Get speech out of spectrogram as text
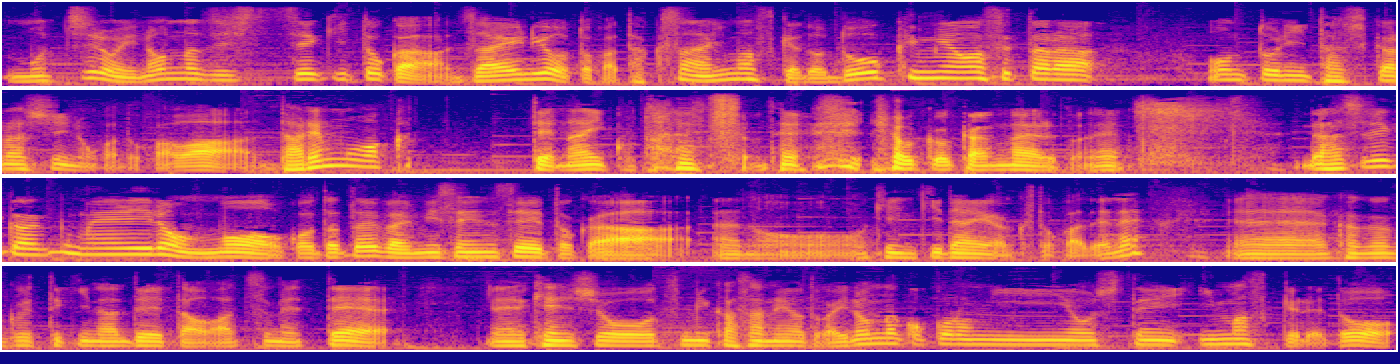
もちろんいろんな実績とか材料とかたくさんありますけどどう組み合わせたら本当に確からしいのかとかは誰も分かってないことなんですよね。よく考えるとね。で走り革命理論もこう例えば井見先生とかあの近畿大学とかでね、えー、科学的なデータを集めて、えー、検証を積み重ねようとかいろんな試みをしていますけれど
